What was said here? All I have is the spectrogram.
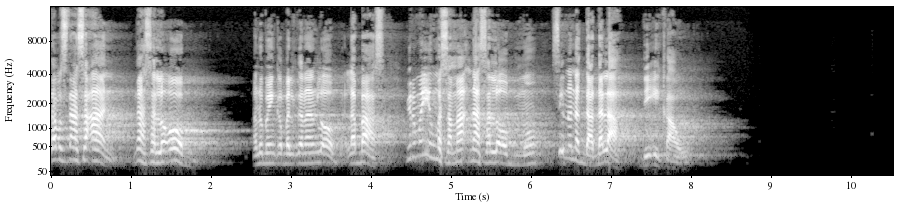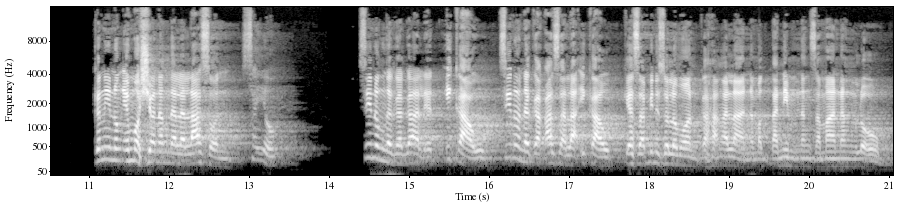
Tapos nasaan? Nasa loob. Ano ba yung kabaliktaran ng loob? Labas. Pero may yung masama nasa loob mo, sino nagdadala? Di ikaw. Kaninong emosyon ang nalalason? Sa'yo. Sinong nagagalit? Ikaw. Sino nagkakasala? Ikaw. Kaya sabi ni Solomon, kahangalan na magtanim ng sama ng loob.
